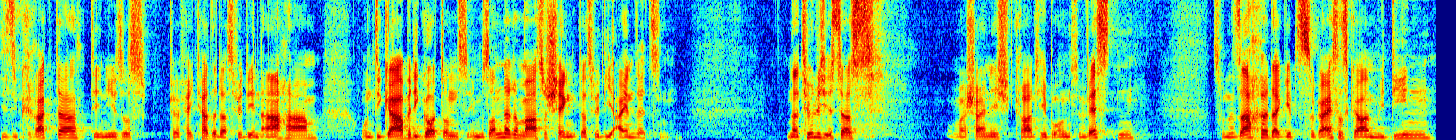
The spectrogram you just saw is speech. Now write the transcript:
diesen Charakter, den Jesus perfekt hatte, dass wir DNA haben und die Gabe, die Gott uns in besonderem Maße schenkt, dass wir die einsetzen. Natürlich ist das wahrscheinlich gerade hier bei uns im Westen so eine Sache, da gibt es so Geistesgaben wie Dienen,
